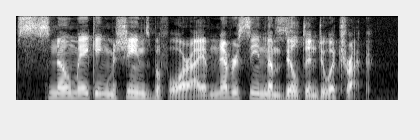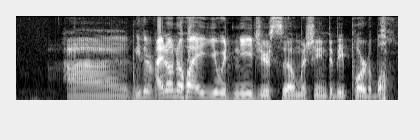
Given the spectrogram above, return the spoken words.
snowmaking machines before. I have never seen them built into a truck. uh, neither. Of I don't know why you would need your sew machine to be portable.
